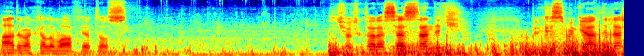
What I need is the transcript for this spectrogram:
Hadi bakalım afiyet olsun. Çocuklara seslendik. Bir kısmı geldiler.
